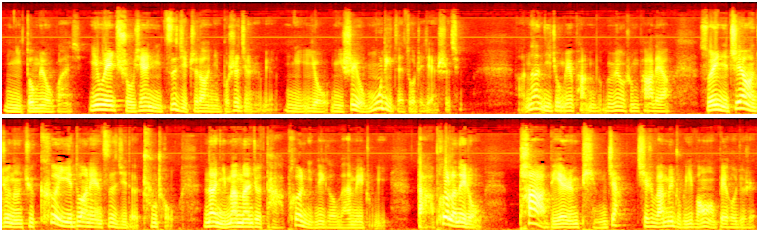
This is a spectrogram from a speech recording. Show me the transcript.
你都没有关系，因为首先你自己知道你不是精神病，你有你是有目的在做这件事情。啊，那你就没怕，没有什么怕的呀。所以你这样就能去刻意锻炼自己的出丑，那你慢慢就打破你那个完美主义，打破了那种怕别人评价。其实完美主义往往背后就是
